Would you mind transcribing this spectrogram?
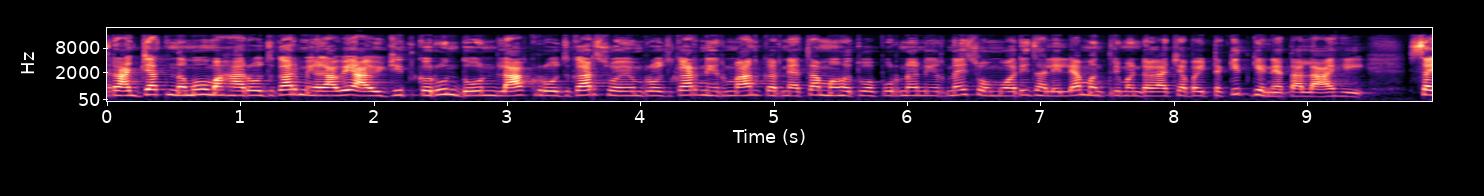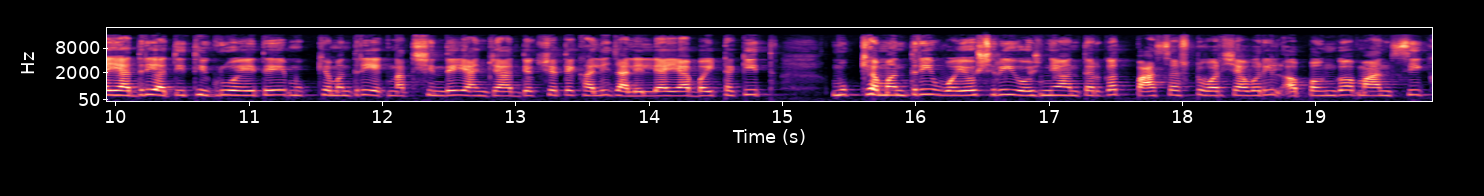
राज्यात नमो महारोजगार मेळावे आयोजित करून दोन लाख रोजगार स्वयंरोजगार निर्माण करण्याचा महत्त्वपूर्ण निर्णय सोमवारी झालेल्या मंत्रिमंडळाच्या बैठकीत घेण्यात आला आहे. सह्याद्री अतिथीगृह येथे मुख्यमंत्री एकनाथ शिंदे यांच्या अध्यक्षतेखाली झालेल्या या बैठकीत मुख्यमंत्री वयोश्री योजनेअंतर्गत पासष्ट वर्षावरील अपंग मानसिक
